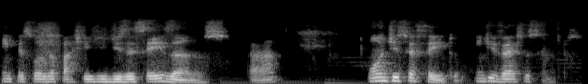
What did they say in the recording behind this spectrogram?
em pessoas a partir de 16 anos, tá? Onde isso é feito? Em diversos centros.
